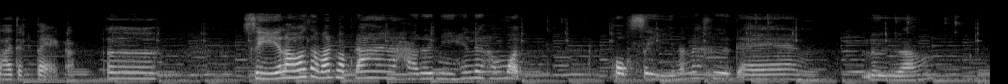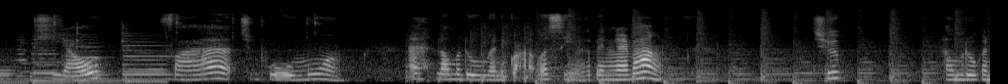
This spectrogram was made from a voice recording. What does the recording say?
ลายแตกๆอะ่ะเออสีเราก็สามารถปรับได้นะคะ โดยมีให้เลือกทั้งหมด 6 สีนั่นก็คือแดง เหลือง เขียว ฟ้า ชมพูม่วง อะ เรามาดูกันดีกว่าว่าสีมันจะเป็นไงบ้าง ชึบ เรามาดูกัน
